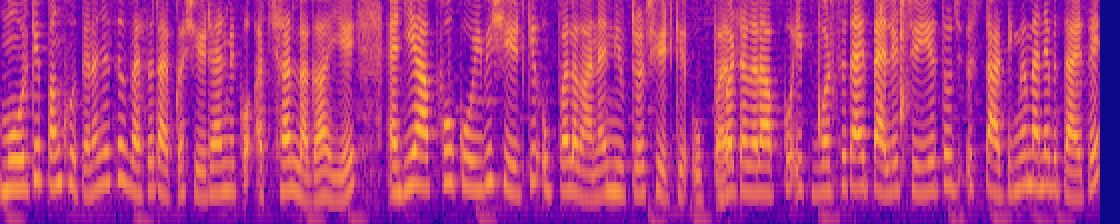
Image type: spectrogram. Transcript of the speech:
मोर के पंख होते हैं ना, जैसे वैसा टाइप का शेड है एंड मेरे को अच्छा लगा ये। एंड ये आपको कोई भी शेड के ऊपर लगाना है न्यूट्रल शेड के ऊपर। बट अगर आपको एक वर्सटाइल पैलेट चाहिए तो स्टार्टिंग में मैंने बताए थे,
